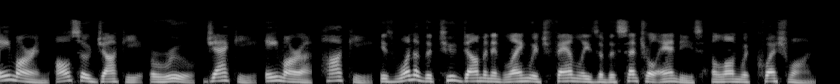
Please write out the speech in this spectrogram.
Aymaran, also Jaki, Aru, Jaki, Aymara, Haki, is one of the two dominant language families of the Central Andes, along with Quechuan.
